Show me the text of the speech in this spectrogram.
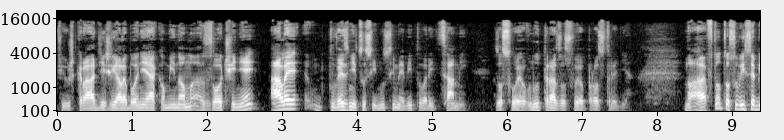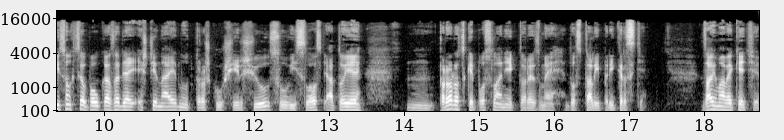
či už krádeži alebo nejakom inom zločine, ale tú väznicu si musíme vytvoriť sami, zo svojho vnútra, zo svojho prostredia. No a v tomto súvise by som chcel poukázať aj ešte na jednu trošku širšiu súvislosť a to je mm, prorocké poslanie, ktoré sme dostali pri krste. Zaujímavé, keď e,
